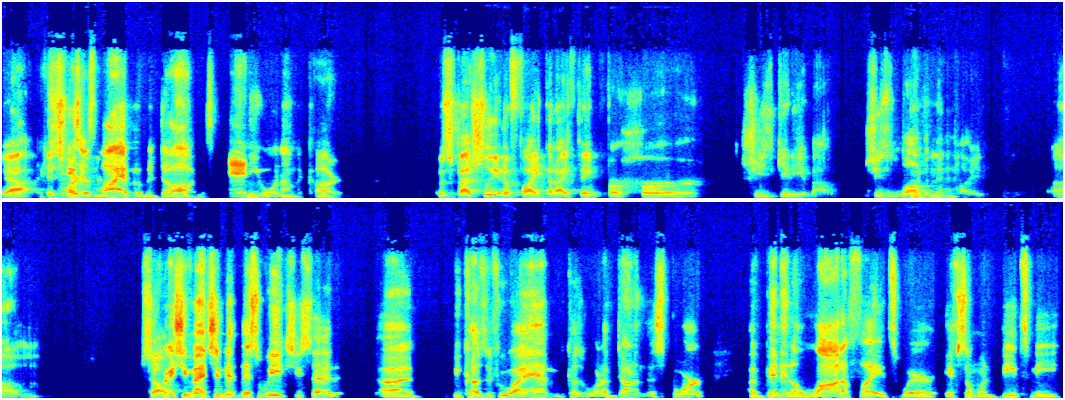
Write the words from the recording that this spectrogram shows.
Yeah, it's she's hard, as to, live of a dog as anyone on the card. especially in a fight that I think for her she's giddy about. She's loving that fight. Um, so Right. She mentioned it this week. She said, uh, because of who I am, because of what I've done in this sport, I've been in a lot of fights where if someone beats me,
